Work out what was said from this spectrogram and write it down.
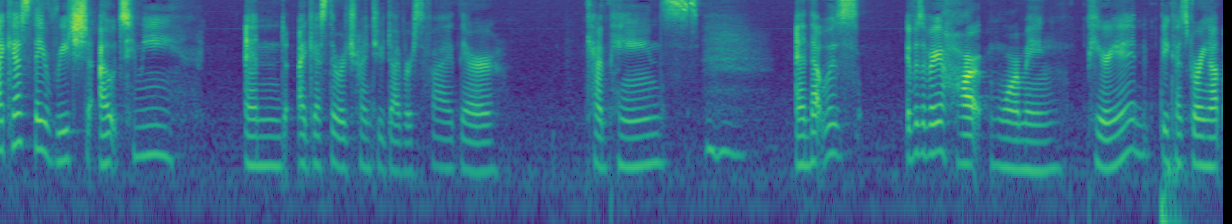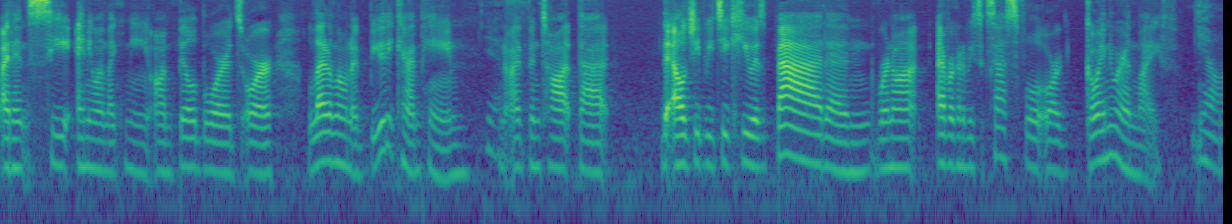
I guess they reached out to me and I guess they were trying to diversify their campaigns. And that was it was a very heartwarming period because growing up I didn't see anyone like me on billboards or let alone a beauty campaign. You know, I've been taught that the LGBTQ is bad and we're not ever going to be successful or go anywhere in life. Yeah.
